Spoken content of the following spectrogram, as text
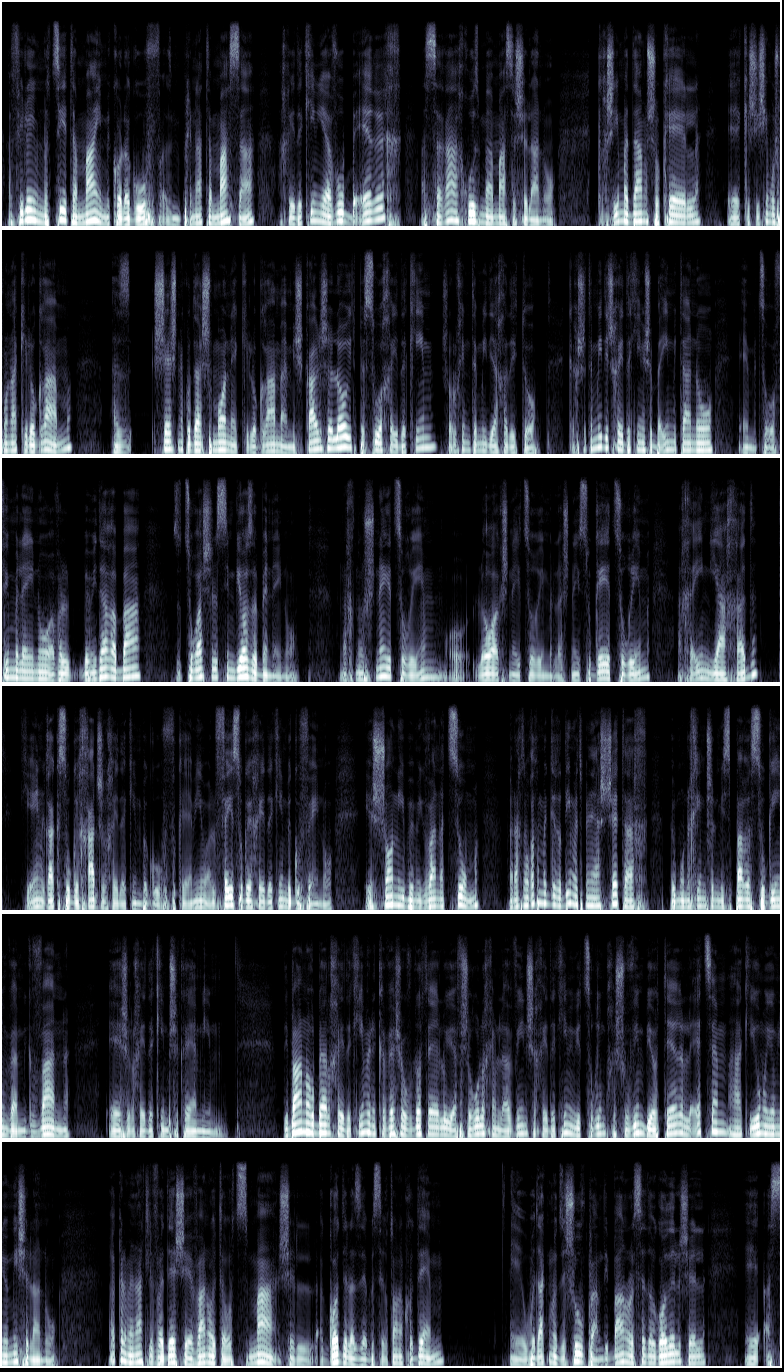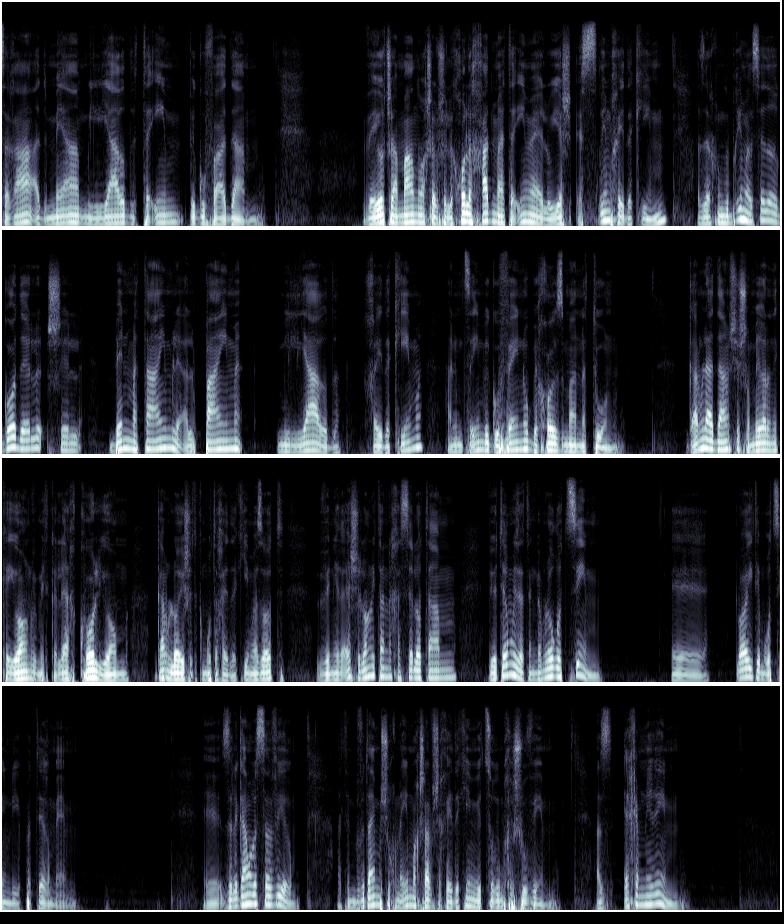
אפילו אם נוציא את המים מכל הגוף, אז מבחינת המסה, החיידקים יהוו בערך 10% מהמסה שלנו. כך שאם אדם שוקל אה, כ-68 קילוגרם, אז 6.8 קילוגרם מהמשקל שלו יתפסו החיידקים שהולכים תמיד יחד איתו. כך שתמיד יש חיידקים שבאים איתנו, הם מצורפים אלינו, אבל במידה רבה זו צורה של סימביוזה בינינו. אנחנו שני יצורים, או לא רק שני יצורים, אלא שני סוגי יצורים, החיים יחד, כי אין רק סוג אחד של חיידקים בגוף. קיימים אלפי סוגי חיידקים בגופנו. יש שוני במגוון עצום, ואנחנו רק מגרדים את פני השטח במונחים של מספר הסוגים והמגוון אה, של חיידקים שקיימים. דיברנו הרבה על חיידקים ונקווה שהעובדות האלו יאפשרו לכם להבין שחיידקים הם יצורים חשובים ביותר לעצם הקיום היומיומי שלנו. רק על מנת לוודא שהבנו את העוצמה של הגודל הזה בסרטון הקודם, אה, ובדקנו את זה שוב פעם, דיברנו על סדר גודל של 10 אה, עד 100 מיליארד תאים בגוף האדם. והיות שאמרנו עכשיו שלכל אחד מהתאים האלו יש 20 חיידקים, אז אנחנו מדברים על סדר גודל של בין 200 ל-2,000 מיליארד חיידקים הנמצאים בגופנו בכל זמן נתון. גם לאדם ששומר על הניקיון ומתקלח כל יום, גם לו לא יש את כמות החיידקים הזאת, ונראה שלא ניתן לחסל אותם, ויותר מזה, אתם גם לא רוצים, אה, לא הייתם רוצים להיפטר מהם. אה, זה לגמרי סביר. אתם בוודאי משוכנעים עכשיו שחיידקים הם יצורים חשובים. אז איך הם נראים?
